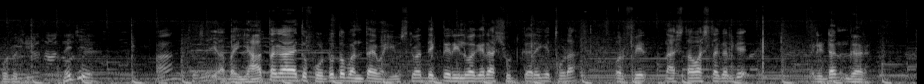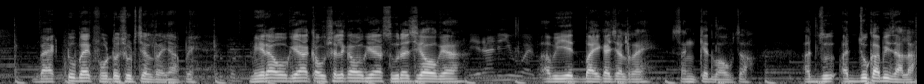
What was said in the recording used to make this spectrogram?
फ़ोटो नहीं चाहिए? हाँ चलिए भाई यहाँ तक आया तो फ़ोटो तो बनता है भाई। उसके बाद देखते रील वगैरह शूट करेंगे थोड़ा और फिर नाश्ता वाश्ता करके रिटर्न घर। Back to back photo shoot चल रहा है यहाँ पे। मेरा हो गया कौशल का हो गया सूरज का हो गया। अब ये बाइक का चल रहा है संकेत भाऊचा अज्जू अज्जू का भी झाला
